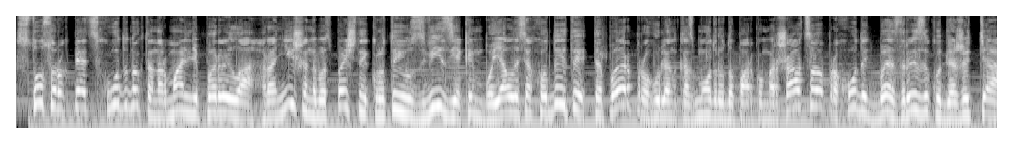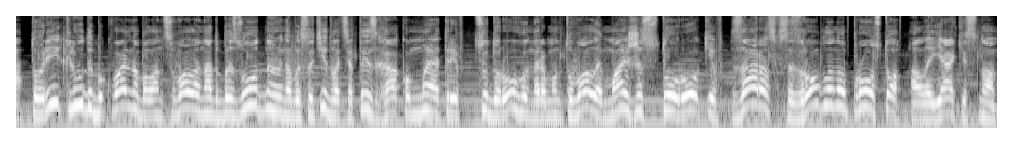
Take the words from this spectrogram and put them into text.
145 сходинок та нормальні перила. Раніше небезпечний крутий узвіз, яким боялися ходити. Тепер прогулянка з модру до парку Мершавцева проходить без ризику для життя. Торік люди буквально балансували над безодною на висоті 20 з гаком метрів. Цю дорогу не ремонтували майже 100 років. Зараз все зроблено просто, але якісно.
